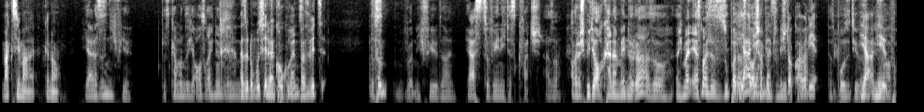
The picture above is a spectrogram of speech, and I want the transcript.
Maximal, genau. Ja, das ist nicht viel. Das kann man sich ausrechnen. Also du musst ja dann gucken, Konkurrenzen. was willst Das fünf- wird nicht viel sein. Ja, ist zu wenig, das ist Quatsch. Also, aber da spielt ja auch keiner mit, Nee. oder? Also, ich meine, erstmal ist es super, dass Ja, Deutschland haben wieder ein Turnier stopp, bekommen aber die-. Das Positive Ja, nee, vor,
